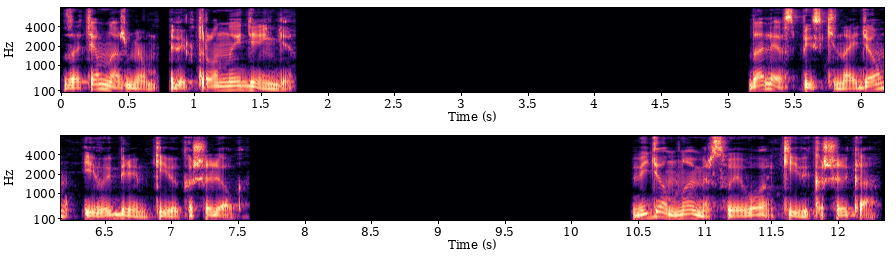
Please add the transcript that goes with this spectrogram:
Затем нажмем «Электронные деньги». Далее в списке найдем и выберем Kiwi кошелек. Введем номер своего Kiwi кошелька.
